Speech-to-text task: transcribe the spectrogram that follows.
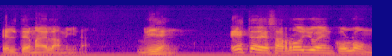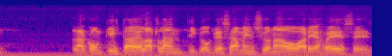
el tema de la mina. Bien, este desarrollo en Colón la conquista del Atlántico, que se ha mencionado varias veces,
